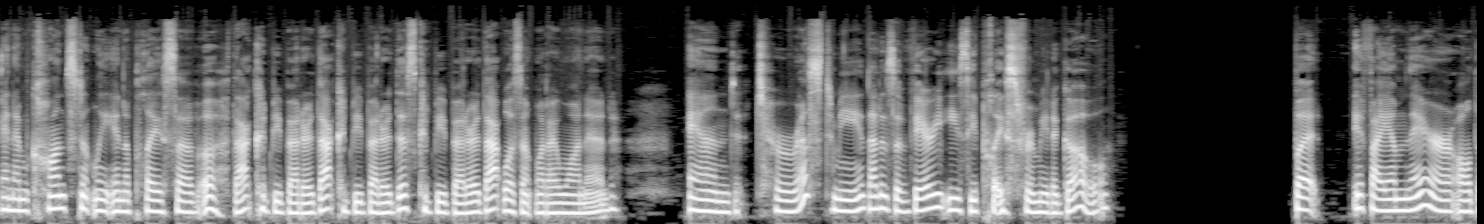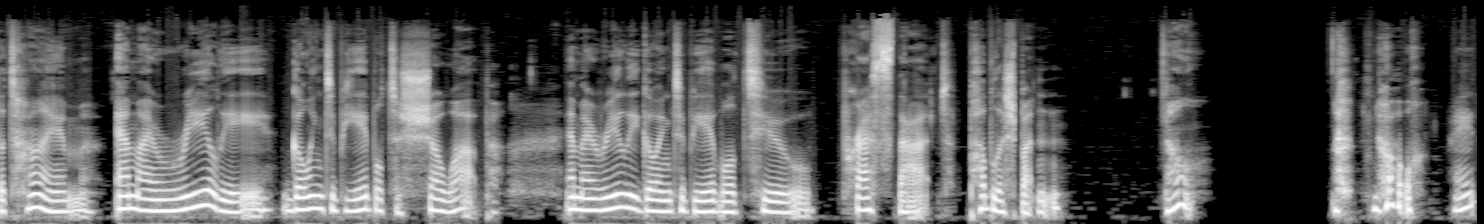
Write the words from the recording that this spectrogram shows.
and I'm constantly in a place of, oh, that could be better, that could be better, this could be better, that wasn't what I wanted. And trust me, that is a very easy place for me to go. But if I am there all the time, am I really going to be able to show up? Am I really going to be able to press that publish button? No. no, right?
